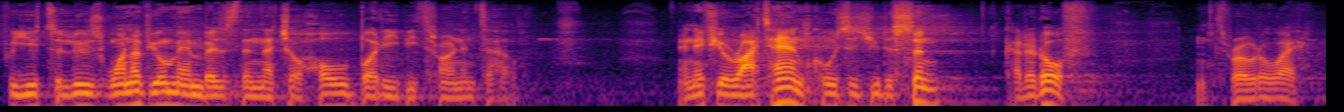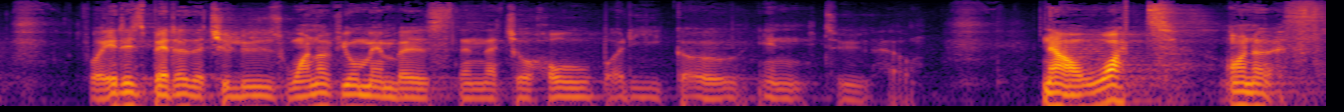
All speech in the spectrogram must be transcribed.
for you to lose one of your members than that your whole body be thrown into hell. And if your right hand causes you to sin, cut it off and throw it away. For it is better that you lose one of your members than that your whole body go into hell. Now, what on earth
